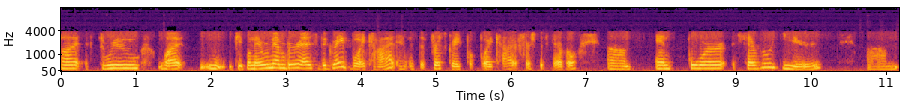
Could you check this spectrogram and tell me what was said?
but through what people may remember as the grape boycott. It was the first grape boycott, first of several. Um, and for several years, um,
